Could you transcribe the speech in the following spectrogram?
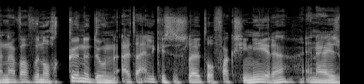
naar wat we nog kunnen doen. Uiteindelijk is de sleutel vaccineren. En er is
